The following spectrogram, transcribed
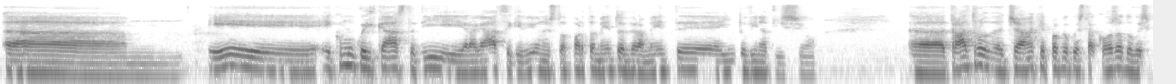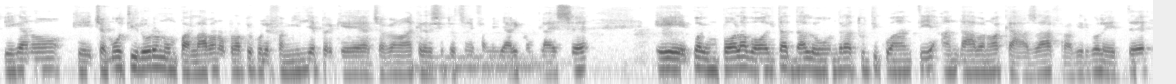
Uh, e, e, comunque il cast di ragazzi che vivono in questo appartamento è veramente indovinatissimo. Uh, tra l'altro eh, c'è anche proprio questa cosa dove spiegano che cioè, molti di loro non parlavano proprio con le famiglie perché avevano anche delle situazioni familiari complesse e poi un po' alla volta da Londra tutti quanti andavano a casa, fra virgolette,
